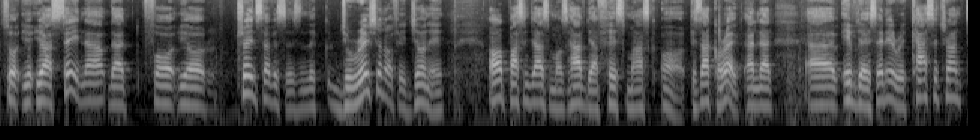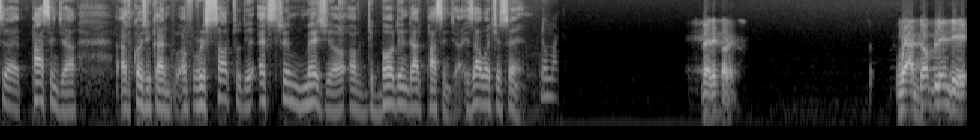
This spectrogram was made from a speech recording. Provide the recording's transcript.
So you, you are saying now that for your train services, the duration of a journey, all passengers must have their face mask on. Is that correct? And that uh, if there is any recalcitrant uh, passenger, of course, you can resort to the extreme measure of deboarding that passenger. Is that what you're saying? No matter. Very correct. We are doubling the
